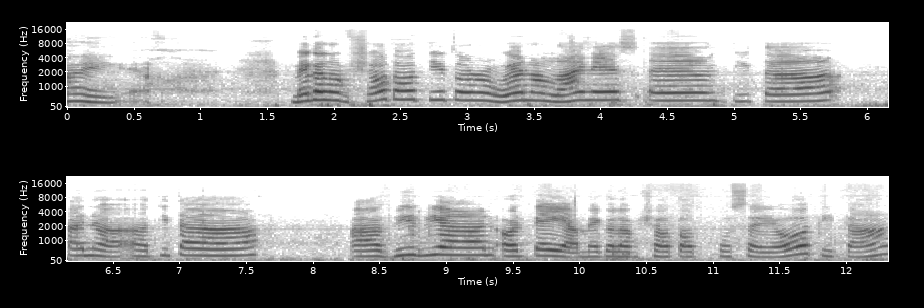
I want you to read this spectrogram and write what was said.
Ay, mega love shoutout Tito Rowena Lines and Tita, ano, ah, Tita ah, Vivian Ortega. Mega love shoutout po sa'yo, Tita.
